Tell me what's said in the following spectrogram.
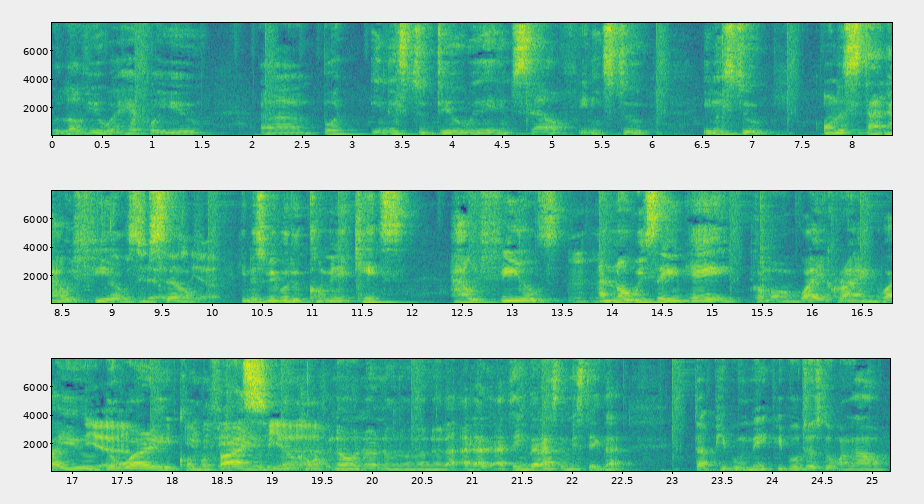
we love you, we're here for you. Um, but he needs to deal with it himself. He needs to he needs to understand how he feels How he feels, himself. yeah. He needs to be able to communicate how he feels Mm-hmm. and not we saying, Hey, come on, why are you crying? Why are you Yeah. don't worry, Come you'll be fine, you'll be, you know, yeah. come up. No, no, no, no, no, no. That, I, I think that that's the mistake that that people make. People just don't allow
